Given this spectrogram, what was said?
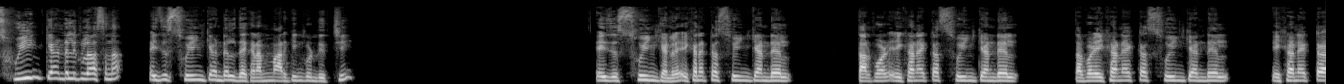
সুইং ক্যান্ডেলগুলো আছে না, এই যে সুইং ক্যান্ডেল দেখেন, আমি মার্কিং করে দিচ্ছি। এই যে সুইং ক্যান্ডেল এখানে একটা সুইং ক্যান্ডেল তারপর এখানে একটা সুইং ক্যান্ডেল তারপর এখানে একটা সুইং ক্যান্ডেল, এখানে একটা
